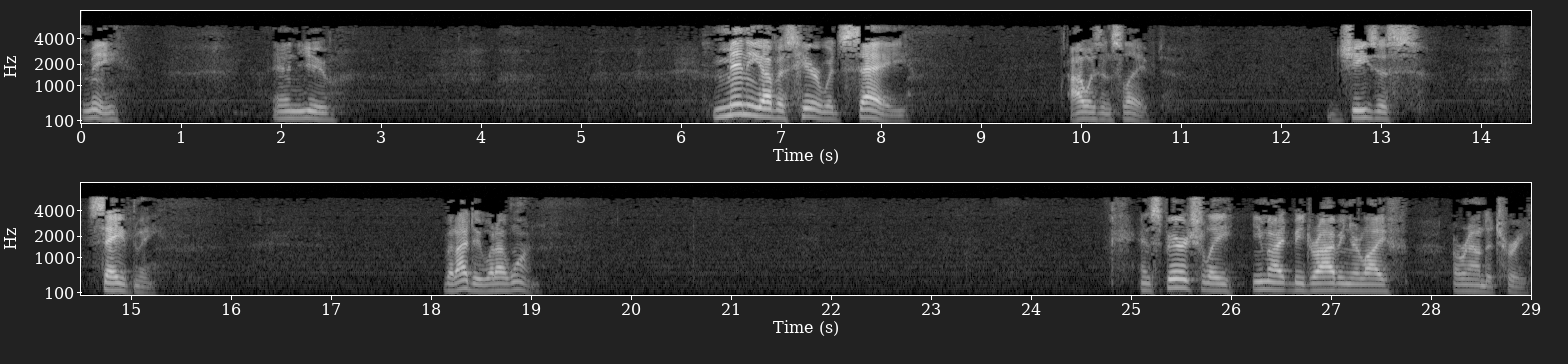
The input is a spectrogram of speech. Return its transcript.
me and you Many of us here would say, I was enslaved. Jesus saved me. But I do what I want. And spiritually, you might be driving your life around a tree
